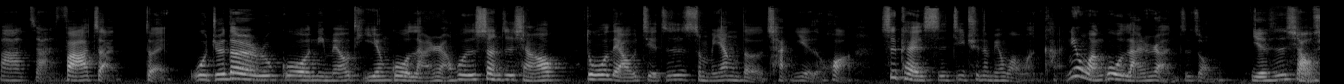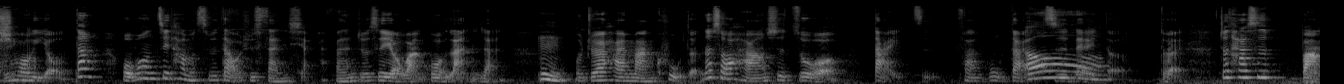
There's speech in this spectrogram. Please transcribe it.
发展，发展。对，我觉得如果你没有体验过蓝染，或者甚至想要多了解这是什么样的产业的话，是可以实际去那边玩玩看。你有玩过蓝染这种？也是小时候有，但我忘记他们是不是带我去三峡，反正就是有玩过蓝染。嗯，我觉得还蛮酷的。那时候好像是做袋子、帆布袋哦之类的，对，就它是绑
